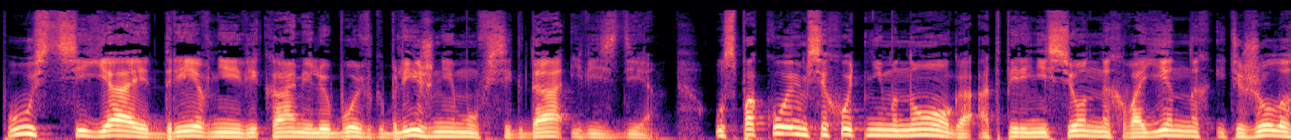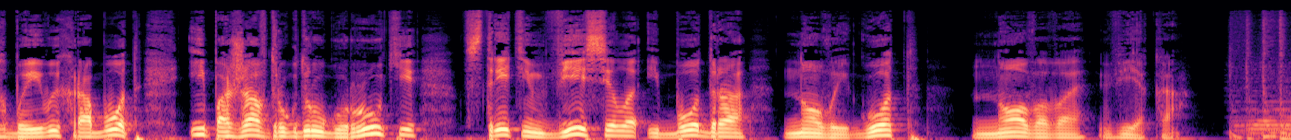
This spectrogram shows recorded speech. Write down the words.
Пусть сияет древние веками любовь к ближнему всегда и везде. Успокоимся хоть немного от перенесенных военных и тяжелых боевых работ и, пожав друг другу руки, встретим весело и бодро Новый год нового века. Thank you.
